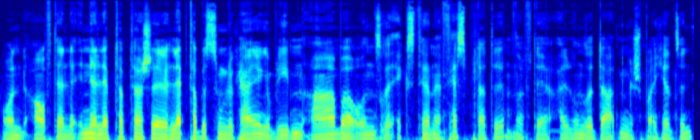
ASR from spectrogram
Und auf der, in der Laptop-Tasche, Laptop ist zum Glück heil geblieben, aber unsere externe Festplatte, auf der all unsere Daten gespeichert sind,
